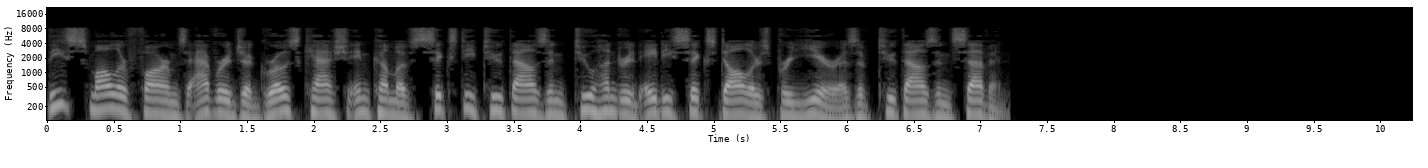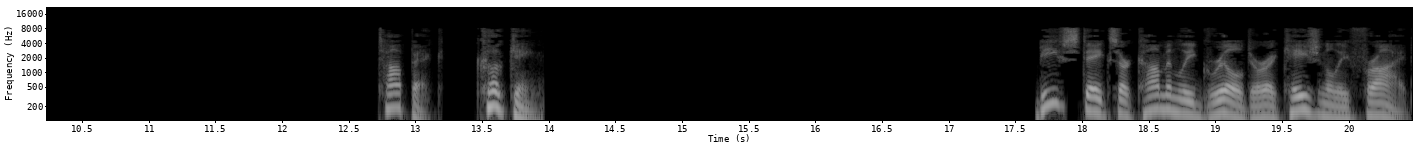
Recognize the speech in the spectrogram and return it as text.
These smaller farms average a gross cash income of $62,286 per year as of 2007. Cooking Beef steaks are commonly grilled or occasionally fried.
